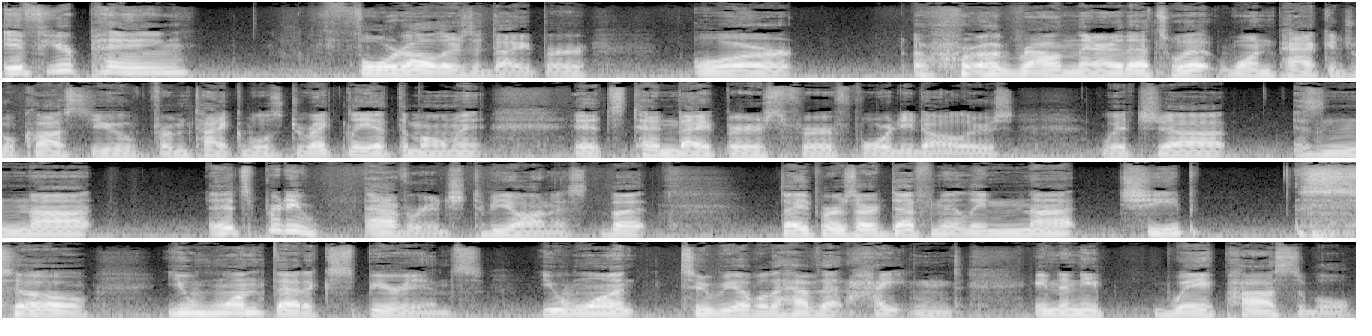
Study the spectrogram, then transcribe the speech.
if you're paying $4 a diaper or around there. That's what one package will cost you from Tykables directly at the moment. It's 10 diapers for $40, which uh, is not, it's pretty average to be honest, but diapers are definitely not cheap. So you want that experience. You want to be able to have that heightened in any way possible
